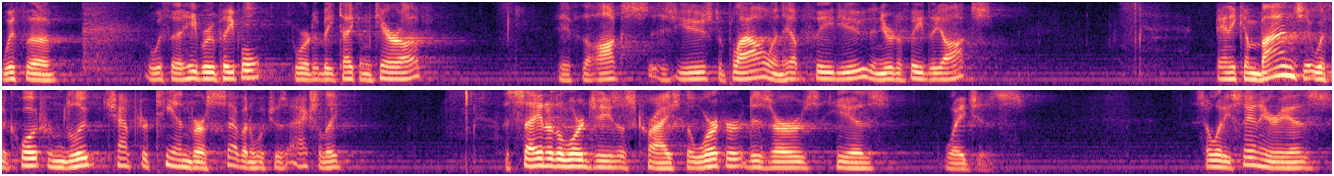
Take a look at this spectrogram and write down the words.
with, the, with the Hebrew people were to be taken care of. If the ox is used to plow and help feed you, then you're to feed the ox. And he combines it with a quote from Luke chapter 10, verse 7, which is actually the saying of the Lord Jesus Christ the worker deserves his wages. So, what he's saying here is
